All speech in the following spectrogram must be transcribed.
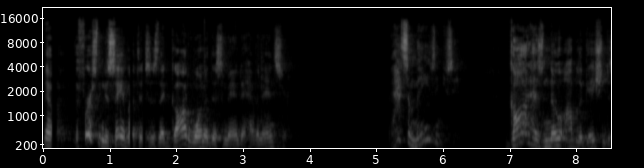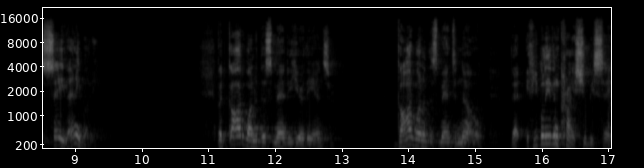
Now, the first thing to say about this is that God wanted this man to have an answer. That's amazing, you see. God has no obligation to save anybody. But God wanted this man to hear the answer. God wanted this man to know that if you believe in Christ, you'll be saved.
